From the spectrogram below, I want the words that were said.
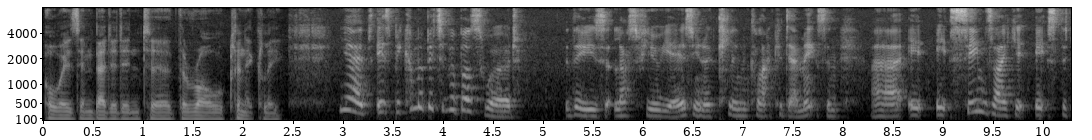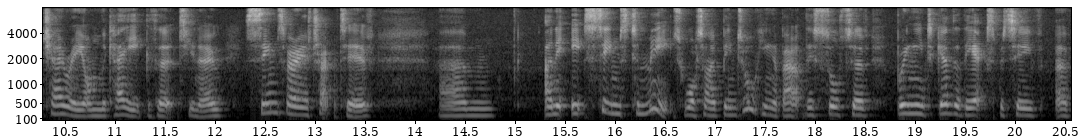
always embedded into the role clinically yeah it's become a bit of a buzzword these last few years you know clinical academics and uh, it, it seems like it, it's the cherry on the cake that you know seems very attractive um, and it, it seems to meet what I've been talking about this sort of bringing together the expertise of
